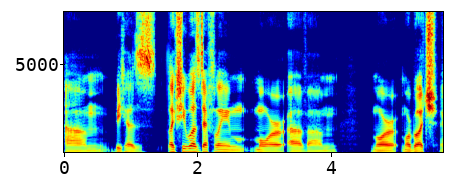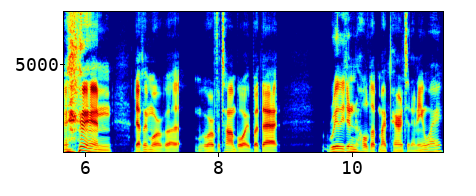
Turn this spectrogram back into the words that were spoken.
um, because like she was definitely more of um, more more butch and definitely more of a more of a tomboy, but that really didn't hold up my parents in any way,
